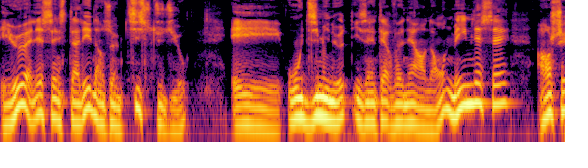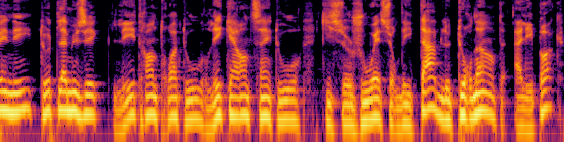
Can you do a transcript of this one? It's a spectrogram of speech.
et eux allaient s'installer dans un petit studio. Et aux dix minutes, ils intervenaient en ondes, mais ils me laissaient enchaîner toute la musique, les 33 tours, les 45 tours, qui se jouaient sur des tables tournantes à l'époque,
